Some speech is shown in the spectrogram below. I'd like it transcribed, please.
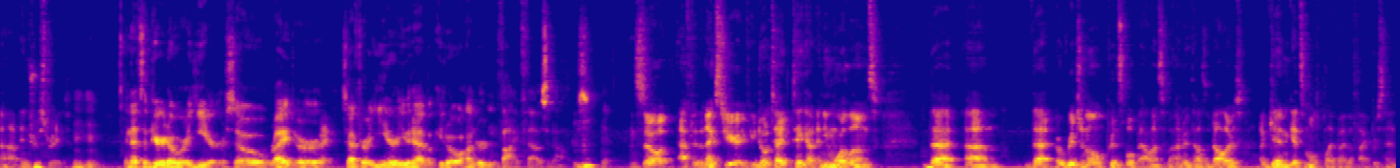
uh, interest rate. Mm-hmm. And that's a period over a year, so right or Right. so after a year you'd have you know one hundred and five thousand dollars. Mhm. And so after the next year, if you don't take take out any more loans, that um, that original principal balance of hundred thousand dollars again gets multiplied by the five percent,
